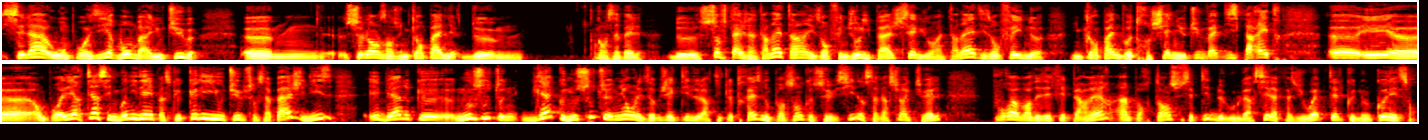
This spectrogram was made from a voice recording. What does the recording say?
c'est là où on pourrait dire bon bah YouTube euh, se lance dans une campagne de comment ça s'appelle de sauvetage d'internet hein. ils ont fait une jolie page Save Your Internet. Ils ont fait une une campagne votre chaîne YouTube va disparaître. Euh, et euh, on pourrait dire tiens c'est une bonne idée parce que que dit YouTube sur sa page? Ils disent eh bien que nous soutenions bien que nous soutenions les objectifs de l'article 13 nous pensons que celui-ci dans sa version actuelle pourrait avoir des effets pervers importants susceptibles de bouleverser la phase du web telle que nous le connaissons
